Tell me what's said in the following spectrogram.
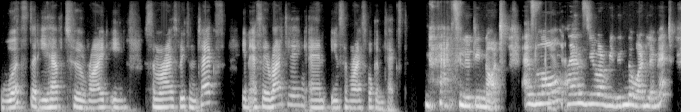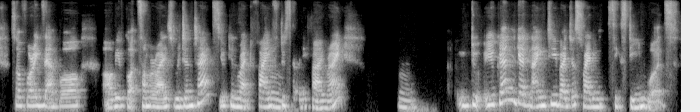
words that you have to write in summarized written text, in essay writing, and in summarized spoken text? Absolutely not. As long yeah. as you are within the word limit. So for example, uh, we've got summarized written text. You can write 5 mm. to 75, right? Mm. Do, you can get 90 by just writing 16 words.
